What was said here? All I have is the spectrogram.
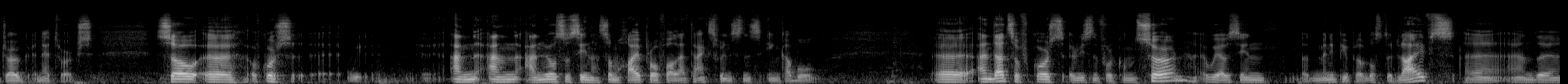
drug networks. So of course, we, and and and we also seen some high-profile attacks, for instance, in Kabul. Uh, and that's of course a reason for concern. We have seen that many people have lost their lives, uh, and uh,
